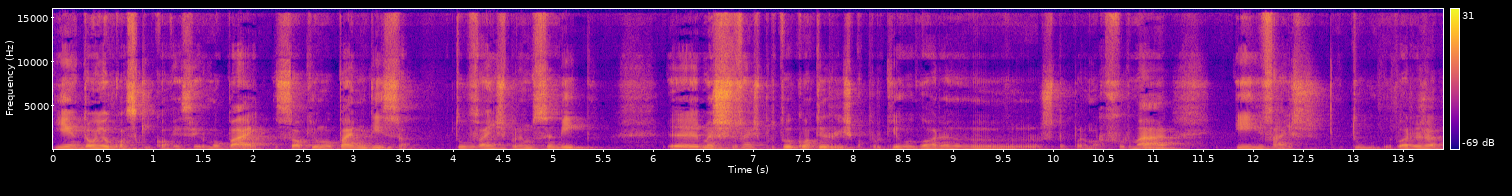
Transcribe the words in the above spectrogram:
E então eu consegui convencer o meu pai, só que o meu pai me disse: Tu vens para Moçambique, eh, mas vens por tua conta e risco, porque eu agora eh, estou para me reformar e vais, tu agora já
